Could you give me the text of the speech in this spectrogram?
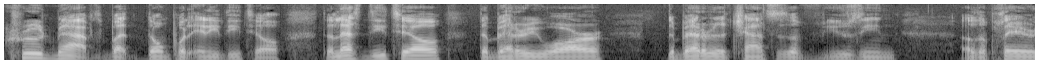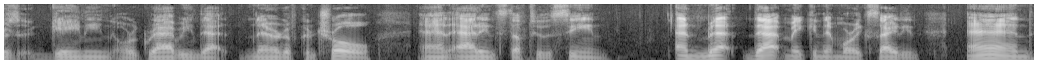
crude maps, but don't put any detail. The less detail, the better you are, the better the chances of using of the players gaining or grabbing that narrative control and adding stuff to the scene, and that, that making it more exciting. And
